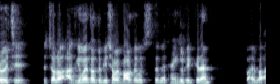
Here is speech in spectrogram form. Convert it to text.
রয়েছে। তো চলো আজকে মেয়ে কি সবাই ভালো থাকবে, সুস্থ থাকবে। Thank you take care bye bye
